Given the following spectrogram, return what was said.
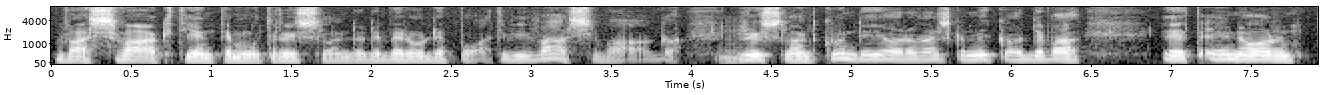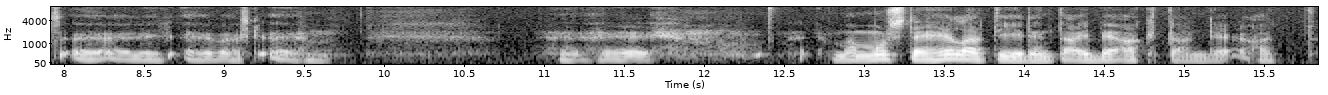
var svagt gentemot Ryssland och det berodde på att vi var svaga. Mm. Ryssland kunde göra ganska mycket och det var ett enormt äh, äh, man måste hela tiden ta i beaktande att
